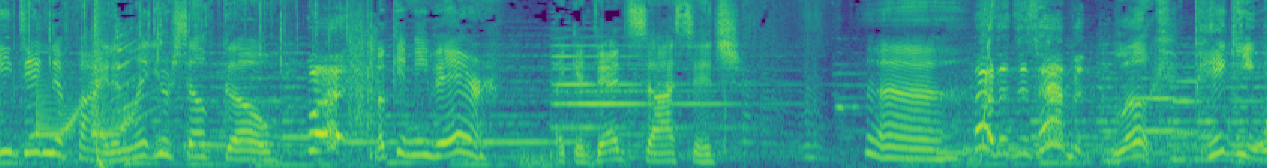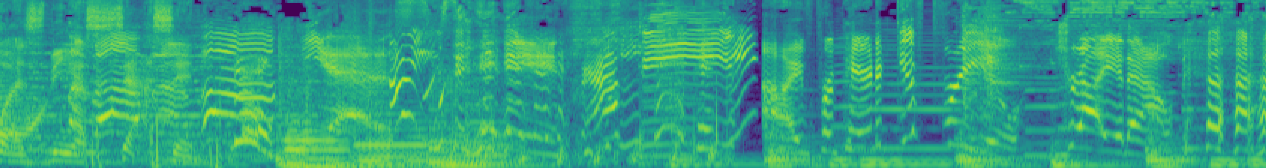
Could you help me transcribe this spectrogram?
Be dignified and let yourself go. But Look at me there, like a dead sausage. Uh, how did this happen? look, Piggy was the assassin. No! Yes! Crafty! I've prepared a gift for you. Try it out.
